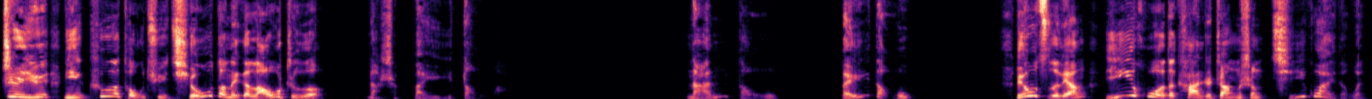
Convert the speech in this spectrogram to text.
至于你磕头去求的那个老者，那是北斗。南斗，北斗。刘子良疑惑地看着张生，奇怪地问：“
